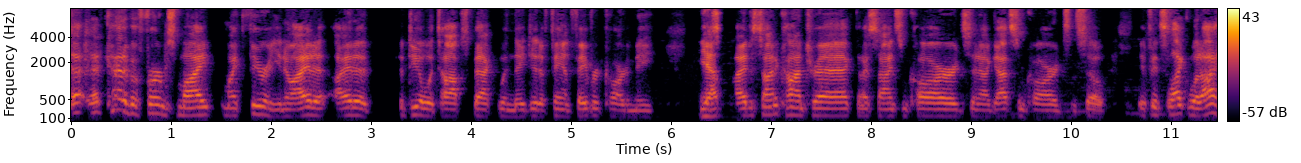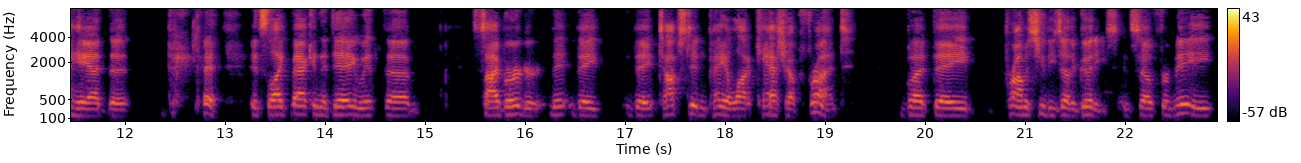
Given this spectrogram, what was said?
That, that kind of affirms my my theory. You know, I had a I had a, a deal with Topps back when they did a fan favorite card to me. Yeah, I had to sign a contract, and I signed some cards, and I got some cards, and so if it's like what I had, the it's like back in the day with uh, Sy Berger. They, they, they Topps didn't pay a lot of cash up front, but they promised you these other goodies. And so for me,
